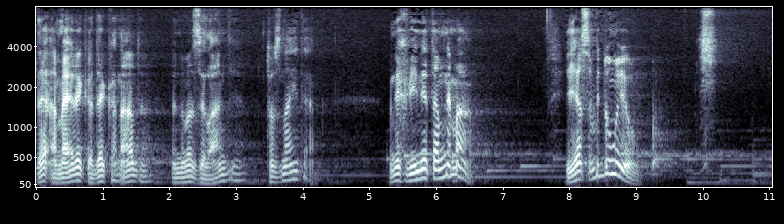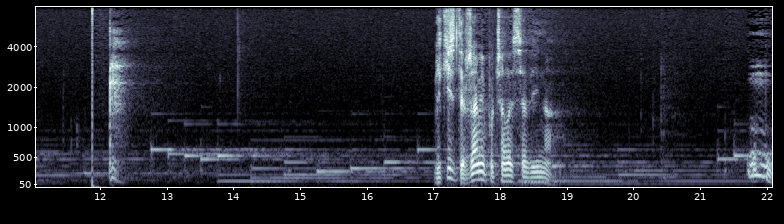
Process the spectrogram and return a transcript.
Де Америка, де Канада, де Нова Зеландія, то знайде. У них війни там нема. І я собі думаю, в якійсь державі почалася війна. Ну,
